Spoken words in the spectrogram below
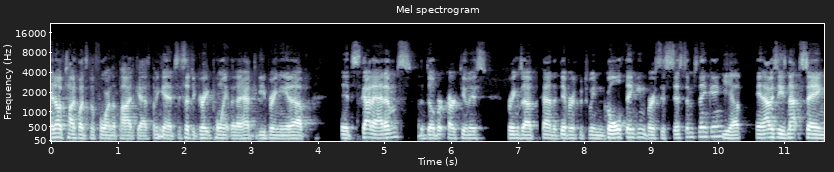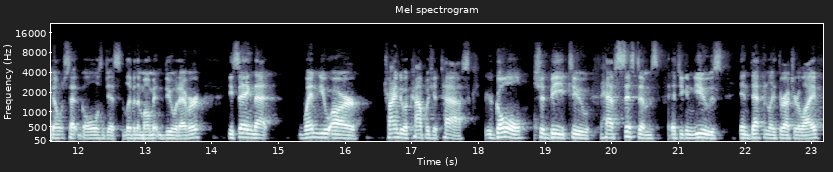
I know I've talked about this before on the podcast, but again, it's such a great point that I have to keep bringing it up. It's Scott Adams, the Dilbert cartoonist, brings up kind of the difference between goal thinking versus systems thinking. Yep. And obviously, he's not saying don't set goals and just live in the moment and do whatever. He's saying that when you are trying to accomplish a task, your goal should be to have systems that you can use indefinitely throughout your life,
